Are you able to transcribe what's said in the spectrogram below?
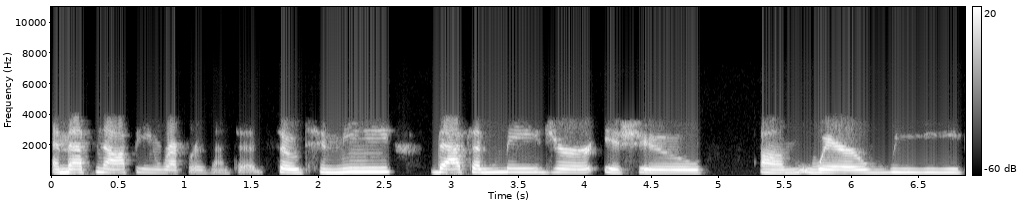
And that's not being represented. So to me, that's a major issue um, where we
